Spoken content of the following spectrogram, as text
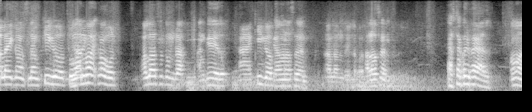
আলাইকুম আসসালাম। কি গো তোমার খবর? ভালো আছো তোমরা? আঙ্কেল। হ্যাঁ কি গো? কেমন আছেন? আলহামদুলিল্লাহ। ভালো আছেন? কাজটা করে মামা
